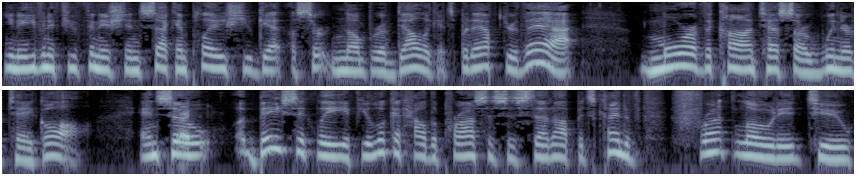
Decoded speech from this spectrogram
you know, even if you finish in second place, you get a certain number of delegates. But after that, more of the contests are winner take all. And so, basically, if you look at how the process is set up, it's kind of front loaded to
